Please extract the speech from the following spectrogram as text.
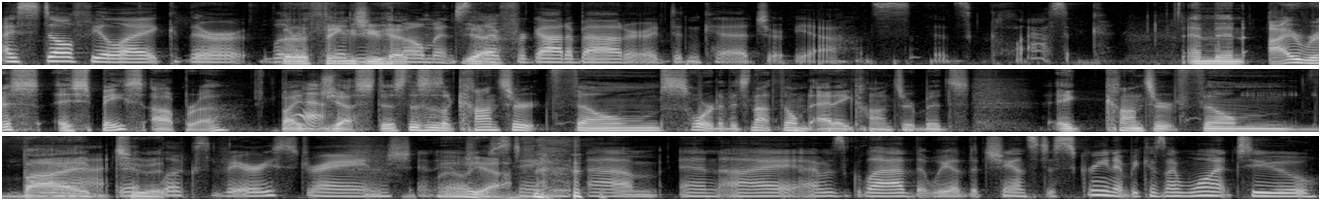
I still feel like there are little There are things you had- moments yeah. that I forgot about or I didn't catch. Or yeah, it's it's classic. And then Iris, a space opera by Yeah. Justice. This is a concert film, sort of. It's not filmed at a concert, but it's a concert film vibe yeah, to it. looks very strange and Well, yeah. interesting. um, and I I was glad that we had the chance to screen it because I want to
